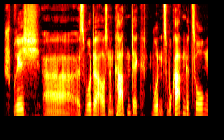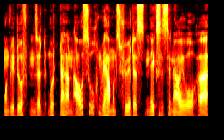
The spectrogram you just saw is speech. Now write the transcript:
Sprich, äh, es wurde aus einem Kartendeck, wurden zwei Karten gezogen und wir durften sie dann aussuchen. Wir haben uns für das nächste Szenario äh,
